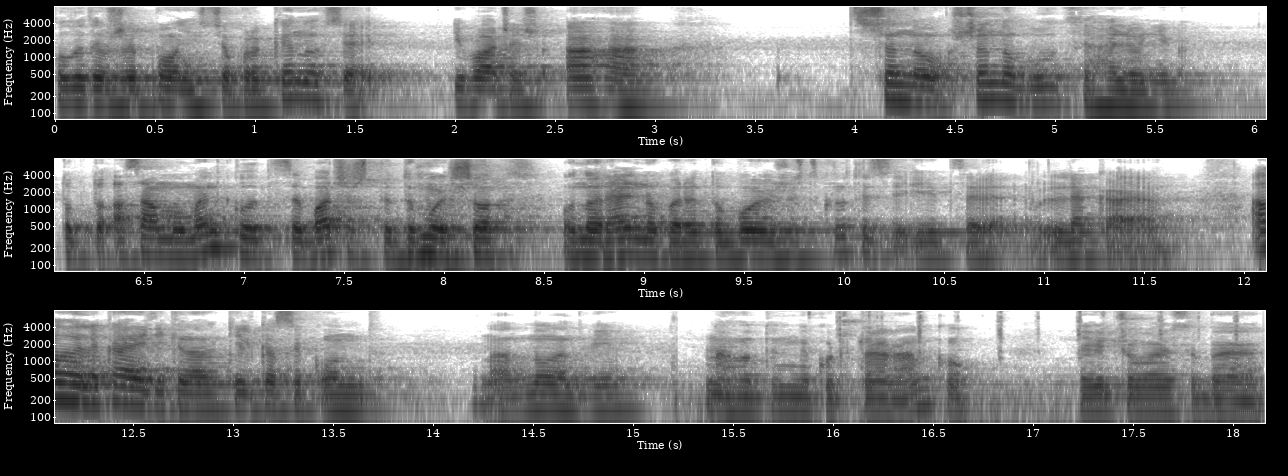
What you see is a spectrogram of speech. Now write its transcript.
коли ти вже повністю прокинувся і бачиш, ага, ще не, був це галюнік. Тобто, а сам момент, коли ти це бачиш, ти думаєш, що воно реально перед тобою щось крутиться і це лякає. Але лякає тільки на кілька секунд, на одну, на дві. На годиннику 4 ранку я відчуваю себе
